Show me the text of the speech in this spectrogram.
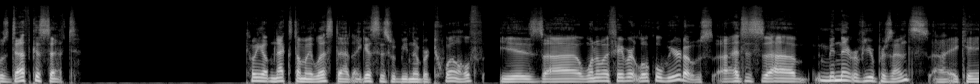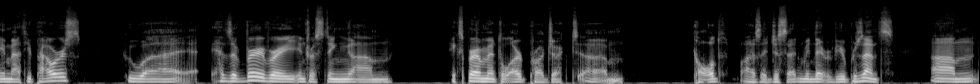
Was Death Cassette. Coming up next on my list at, I guess this would be number 12, is uh, one of my favorite local weirdos. Uh, this is uh, Midnight Review Presents, uh, aka Matthew Powers, who uh, has a very, very interesting um, experimental art project um, called, as I just said, Midnight Review Presents. Um,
